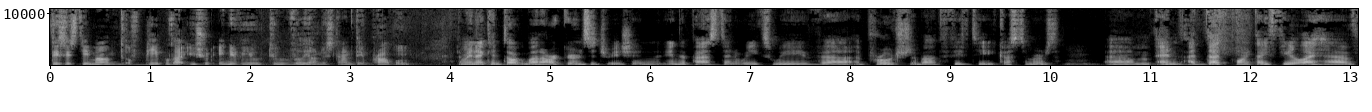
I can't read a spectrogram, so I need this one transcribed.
this is the amount of people that you should interview to really understand their problem? I mean, I can talk about our current situation. In the past 10 weeks, we've uh, approached about 50 customers. Um, and at that point, I feel I have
